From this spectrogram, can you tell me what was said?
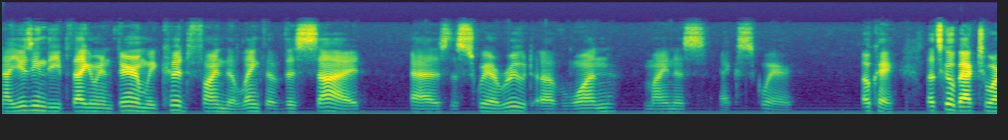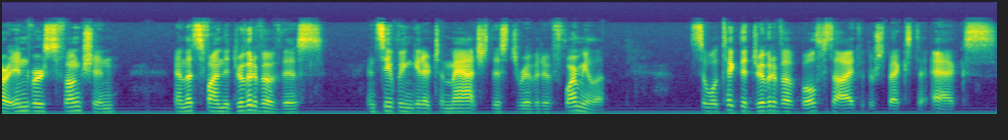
Now using the Pythagorean theorem we could find the length of this side as the square root of 1 minus x squared. Okay, let's go back to our inverse function and let's find the derivative of this and see if we can get it to match this derivative formula. So we'll take the derivative of both sides with respect to x.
